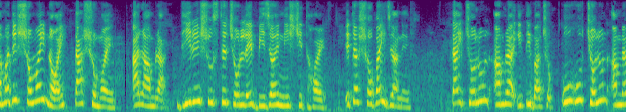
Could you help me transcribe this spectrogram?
আমাদের সময় নয় তার সময়। আর আমরা ধীরে সুস্থে চললে বিজয় নিশ্চিত হয়, এটা সবাই জানে। তাই চলুন আমরা ইতিবাচক। উহু, চলুন আমরা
